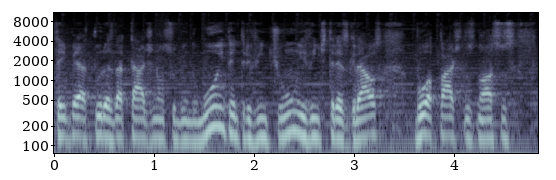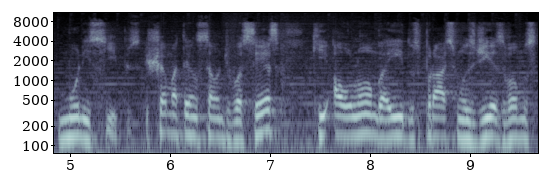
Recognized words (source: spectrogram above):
Temperaturas da tarde não subindo muito, entre 21 e 23 graus, boa parte dos nossos municípios. Chama a atenção de vocês que ao longo aí dos próximos dias vamos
